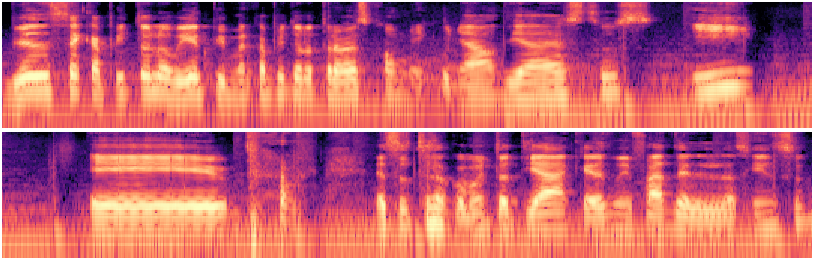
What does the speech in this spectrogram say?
vi este capítulo, vi el primer capítulo otra vez con mi cuñado un día de estos y eh, esto te lo comento tía, que eres muy fan de Los Simpsons,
